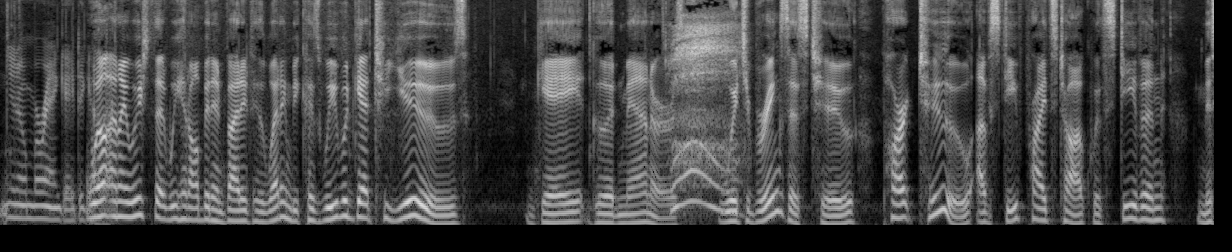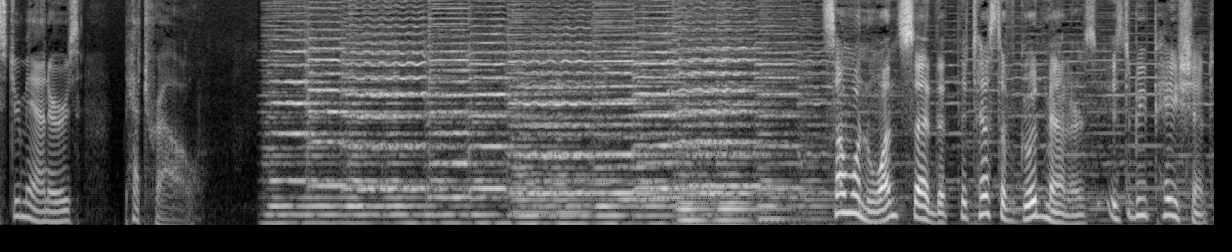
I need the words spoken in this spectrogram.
you know, merengue together. Well, and I wish that we had all been invited to the wedding because we would get to use gay good manners, which brings us to part two of Steve Pride's talk with Steven Mr. Manners Petrow. Someone once said that the test of good manners is to be patient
